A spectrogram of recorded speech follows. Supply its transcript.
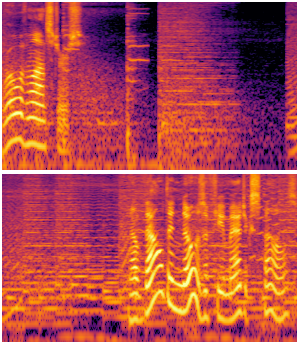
Row of monsters. Now, Valdyn knows a few magic spells.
